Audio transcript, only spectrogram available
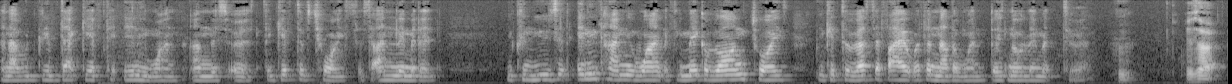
and I would give that gift to anyone on this earth. The gift of choice is unlimited. You can use it anytime you want. If you make a wrong choice, you get to rectify it with another one. There's no limit to it. Is that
